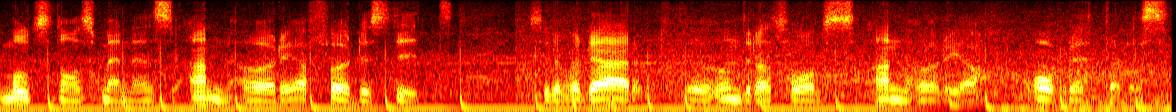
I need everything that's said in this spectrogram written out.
motståndsmännens anhöriga föddes dit. Så det var där hundratals anhöriga avrättades.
